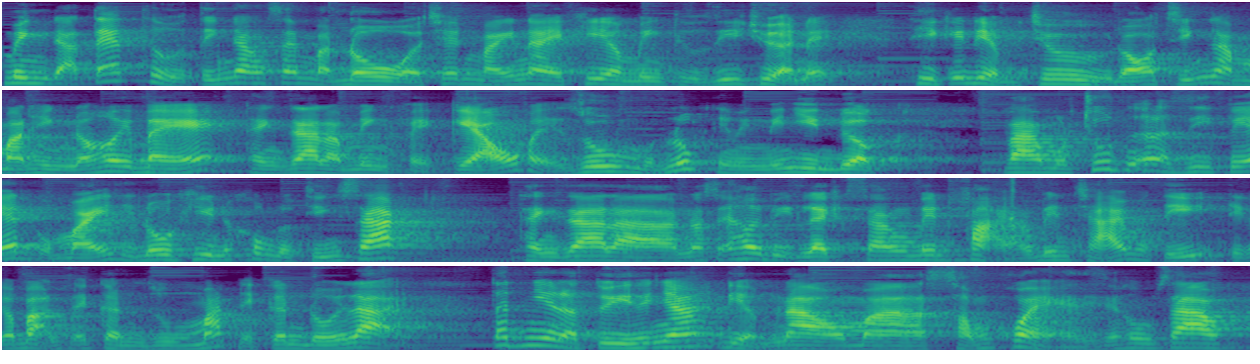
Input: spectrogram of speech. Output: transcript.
Mình đã test thử tính năng xem bản đồ ở trên máy này khi mà mình thử di chuyển ấy, thì cái điểm trừ đó chính là màn hình nó hơi bé, thành ra là mình phải kéo, phải zoom một lúc thì mình mới nhìn được và một chút nữa là GPS của máy thì đôi khi nó không được chính xác. Thành ra là nó sẽ hơi bị lệch sang bên phải hoặc bên trái một tí thì các bạn sẽ cần dùng mắt để cân đối lại. Tất nhiên là tùy thôi nhá điểm nào mà sóng khỏe thì sẽ không sao.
